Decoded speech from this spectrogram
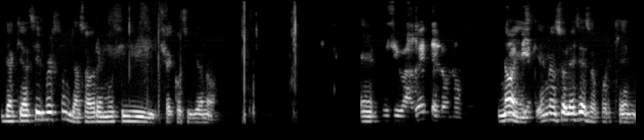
de aquí a Silverstone ya sabremos si Checo sigue o no. Eh, pues, si va Vettel o no. No, También. es que no solo es eso, porque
